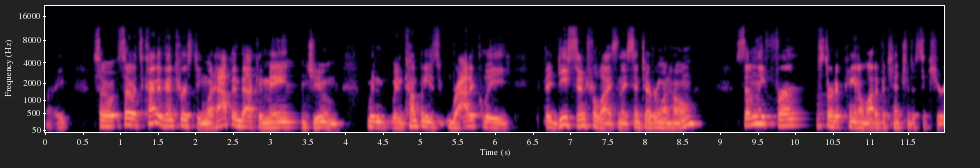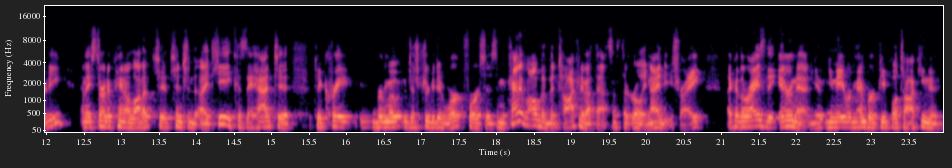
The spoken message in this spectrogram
right? So so it's kind of interesting what happened back in May and June when when companies radically they decentralized and they sent everyone home. Suddenly, firms started paying a lot of attention to security and they started paying a lot of attention to IT because they had to to create remote and distributed workforces. And we kind of all have been talking about that since the early 90s, right? Like the rise of the internet, you, you may remember people talking to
